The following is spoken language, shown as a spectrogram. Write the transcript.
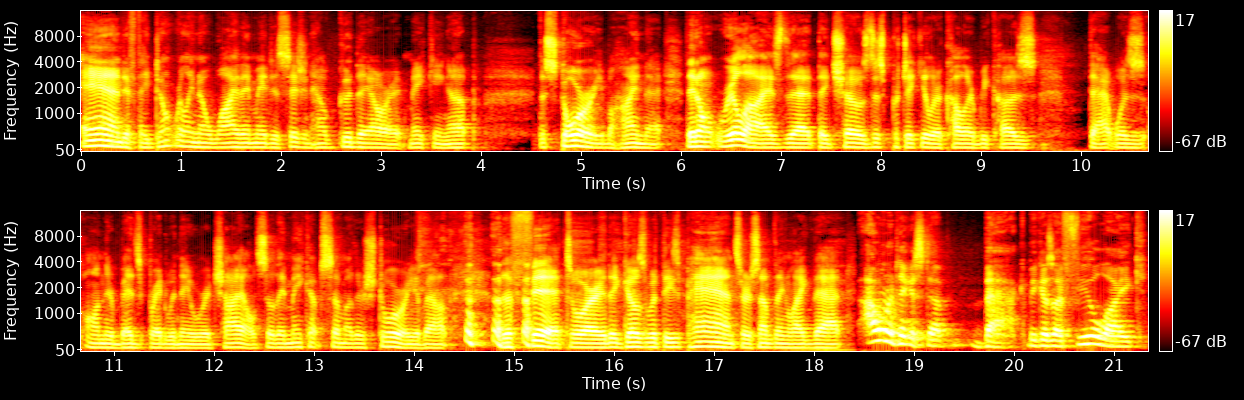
and if they don't really know why they made a decision, how good they are at making up the story behind that. They don't realize that they chose this particular color because that was on their bedspread when they were a child. So they make up some other story about the fit or that goes with these pants or something like that. I want to take a step back because I feel like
